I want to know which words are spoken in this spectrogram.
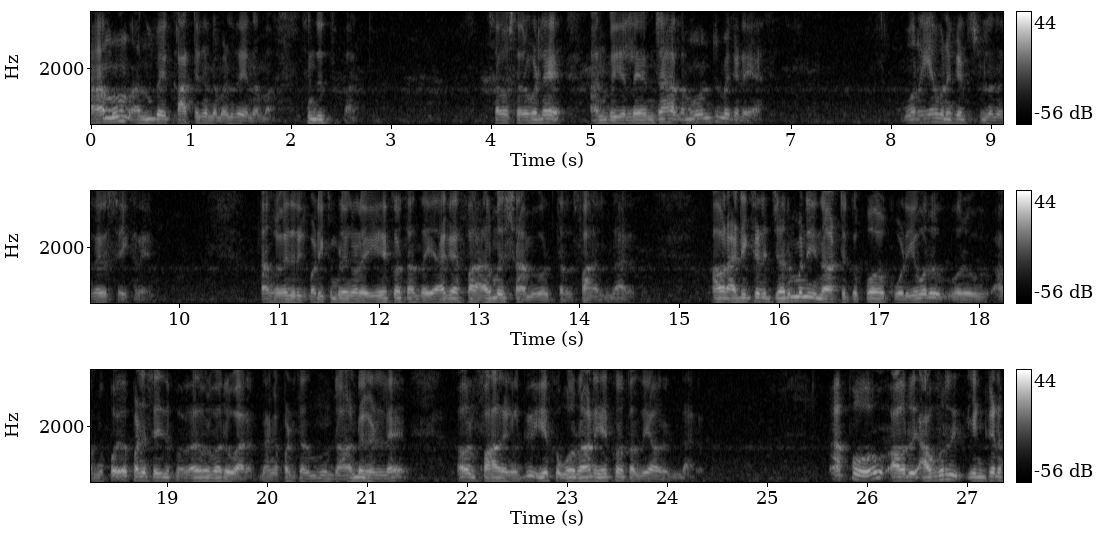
நாமும் அன்பை காட்டுகின்ற மனித இனமா? சிந்தித்து பார்ப்போம். சகோசரர்களே அன்பு இல்லை என்றால் நம்ம ஒன்றுமே கிடையாது. ஒரே ஒரு நிகழ்ச்சியில் நிறைவு செய்கிறேன். நாங்கள் எதிர்க்கு படிக்கும்போது எங்களுடைய இயக்க தந்தையாக ஃபா அருமசாமி ஒருத்தர் ஃபா இருந்தார். அவர் அடிக்கடி ஜெர்மனி நாட்டுக்கு போகக்கூடிய ஒரு ஒரு அங்கே போய் பணி செய்து வருவார். நாங்கள் படித்த மூன்று ஆண்டுகளில் அவர் ஃபாதர் எங்களுக்கு இயக்க ஒரு நாள் இயக்குனர் தந்தையாக அவர் இருந்தார். அப்போது அவர் அவர் எங்கிட்ட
